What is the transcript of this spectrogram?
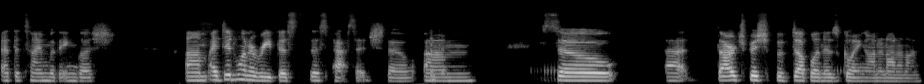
at the time with English. Um, I did want to read this this passage though. Okay. Um, so uh, the Archbishop of Dublin is going on and on and on,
